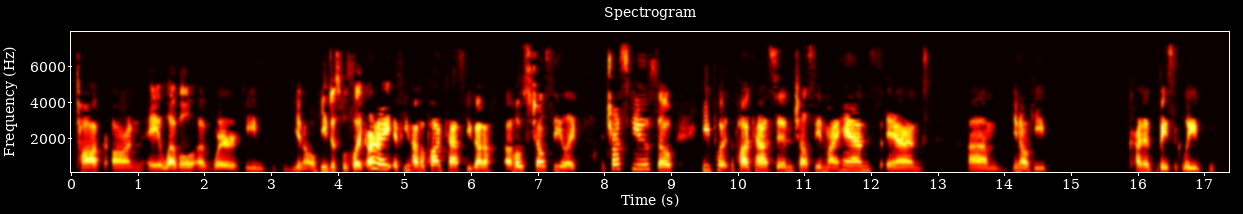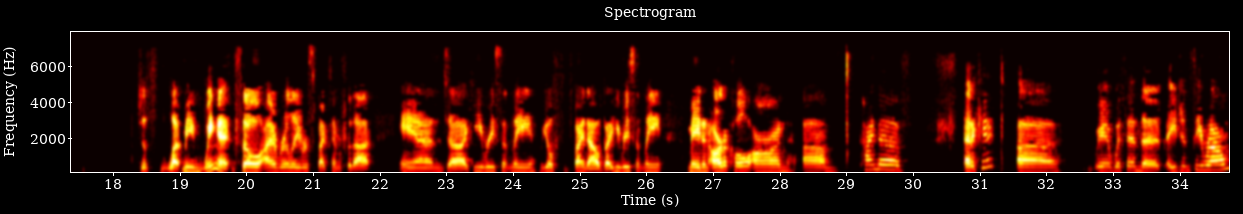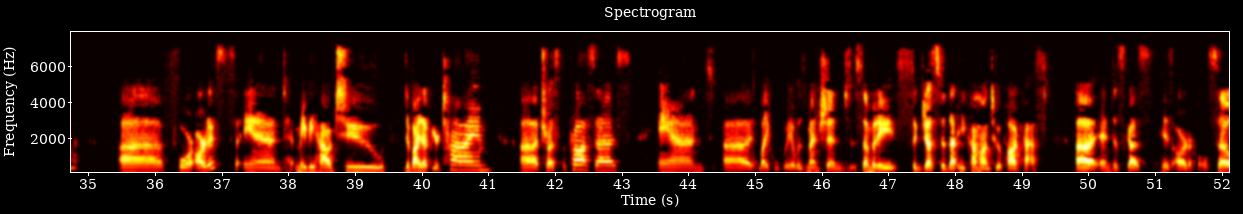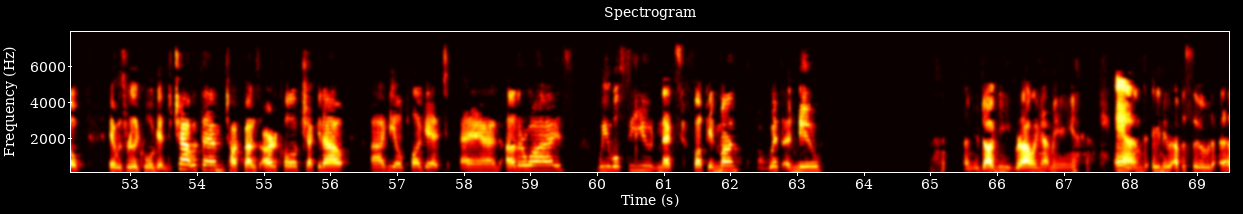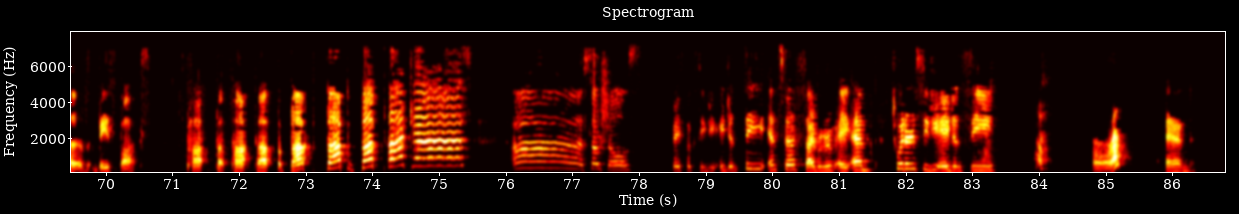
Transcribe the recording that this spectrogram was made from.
talk on a level of where he, you know, he just was like, all right, if you have a podcast, you got a, a host, Chelsea, like, I trust you. So he put the podcast in Chelsea in my hands and, um, you know, he kind of basically just let me wing it. So I really respect him for that. And, uh, he recently, you'll find out, but he recently made an article on, um, kind of etiquette uh, within the agency realm uh, for artists and maybe how to divide up your time, uh, trust the process. And uh, like it was mentioned, somebody suggested that he come onto a podcast uh, and discuss his article. So it was really cool getting to chat with him, talk about his article, check it out. Uh, he'll plug it. And otherwise, we will see you next fucking month with a new, a new doggy growling at me and a new episode of Basebox Pop, Pop, Pop, Pop, Pop, Pop, Pop, Podcast. Ah, socials, Facebook CG Agency, Insta Cybergroove AM, Twitter CG Agency. And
